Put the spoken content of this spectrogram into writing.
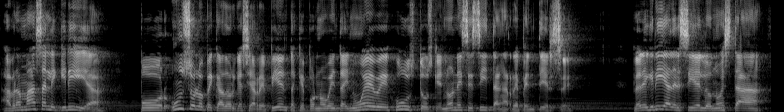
Habrá más alegría por un solo pecador que se arrepienta que por 99 justos que no necesitan arrepentirse. La alegría del cielo no está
